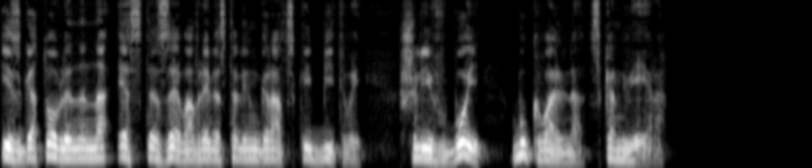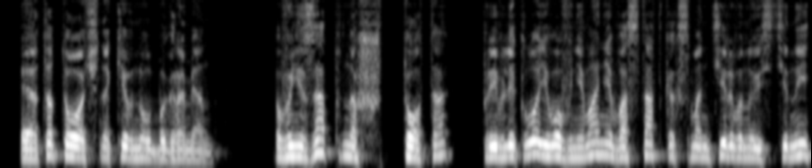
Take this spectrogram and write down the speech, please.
изготовленные на СТЗ во время Сталинградской битвы, шли в бой буквально с конвейера. «Это точно!» — кивнул Баграмян. Внезапно что-то привлекло его внимание в остатках смонтированной стены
